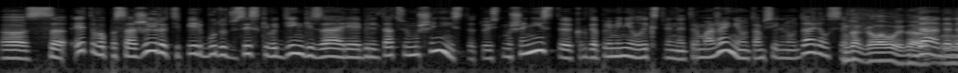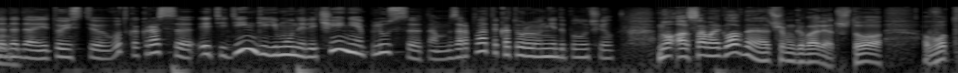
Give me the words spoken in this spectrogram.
Э, С этого пассажира теперь будут взыскивать деньги за реабилитацию машиниста. То есть машинист, э, когда применил экстренное торможение, он там сильно ударился. Да, головой, да. Да, да, да, да, да. И то есть э, вот как раз э, эти деньги ему на лечение, плюс там зарплата, которую он недополучил. Ну, а самое главное, о чем говорят, что Вот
